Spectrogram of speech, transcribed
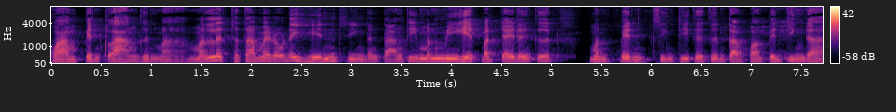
ความเป็นกลางขึ้นมา มันเลยจะทำให้เราได้เห็นสิ่งต่าง ๆ ที่มันมีเหตุปัจจัยดังเกิด มันเป็นสิ่งที่เกิดขึ้นตามความเป็นจริงได้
